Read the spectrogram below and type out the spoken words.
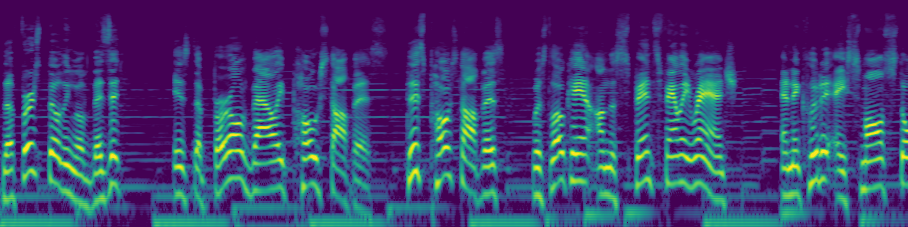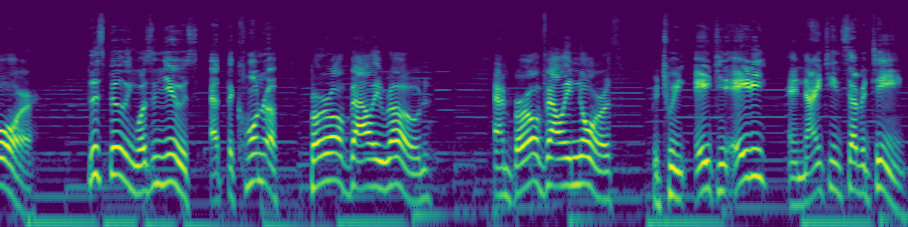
The first building we'll visit is the Burrough Valley Post Office. This post office was located on the Spence family ranch and included a small store. This building was in use at the corner of Burrough Valley Road and Burrough Valley North between 1880 and 1917.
